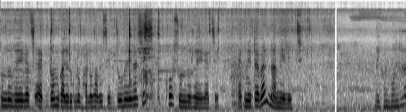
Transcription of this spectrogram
সুন্দর হয়ে গেছে। একদম গাজরগুলো ভালোভাবে সেদ্ধ হয়ে গেছে, খুব সুন্দর হয়ে গেছে। এখন এটা এবার নামিয়ে নিচ্ছি। দেখুন বন্ধুরা,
